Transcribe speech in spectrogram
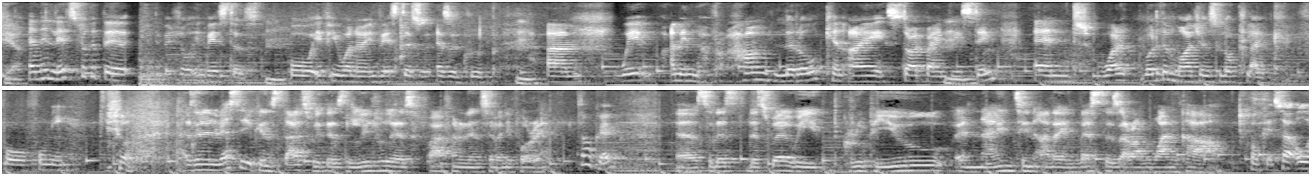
Yeah. And then let's look at the individual investors, hmm. or if you want to invest as, as a group. Hmm. Um, where I mean, how little can I start by hmm. investing, and what what do the margins look like for for me? Sure as an investor you can start with as little as 574 rand Okay. uh, so that's that's where we group you and 19 other investors around one car. Okay. So I owe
